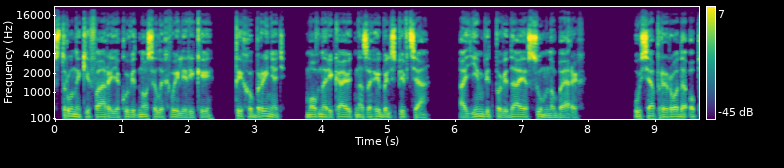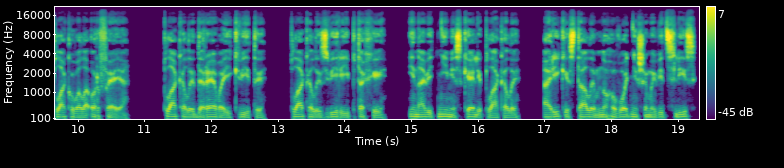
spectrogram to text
Струни кіфари, яку відносили хвилі ріки, тихо бринять, мов нарікають на загибель співця, а їм відповідає сумно берег. Уся природа оплакувала Орфея. Плакали дерева і квіти, плакали звірі й птахи, і навіть німі скелі плакали, а ріки стали многоводнішими від сліз,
